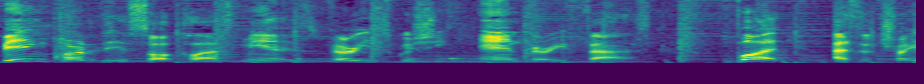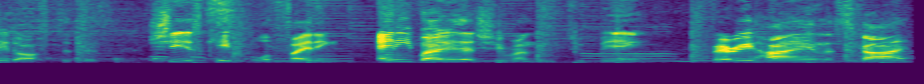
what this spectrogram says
Being part of the Assault class, Mia is very squishy and very fast. But as a trade-off to this, she is capable of fighting anybody that she runs into, being very high in the sky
